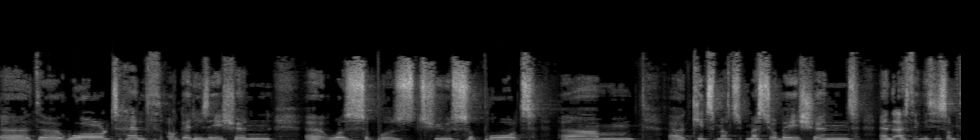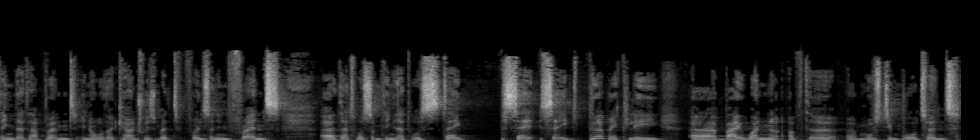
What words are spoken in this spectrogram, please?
uh, the World Health Organization uh, was supposed to support um, uh, kids' mas- masturbation, and I think this is something that happened in other countries. But for instance, in France, uh, that was something that was say, said publicly uh, by one of the uh, most important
